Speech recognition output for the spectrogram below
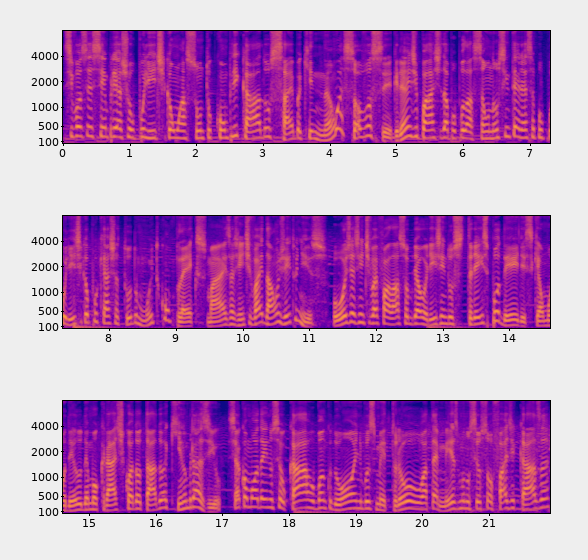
Se você sempre achou política um assunto complicado, saiba que não é só você. Grande parte da população não se interessa por política porque acha tudo muito complexo, mas a gente vai dar um jeito nisso. Hoje a gente vai falar sobre a origem dos três poderes, que é o modelo democrático adotado aqui no Brasil. Se acomoda aí no seu carro, banco do ônibus, metrô ou até mesmo no seu sofá de casa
